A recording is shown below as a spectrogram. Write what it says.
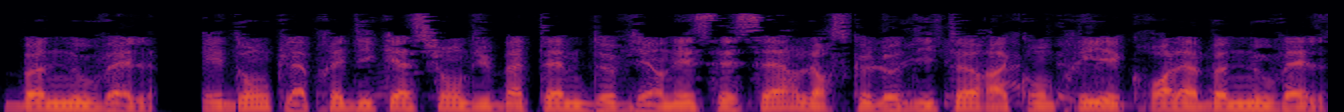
bonne nouvelle. Et donc la prédication du baptême devient nécessaire lorsque l'auditeur a compris et croit la bonne nouvelle.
